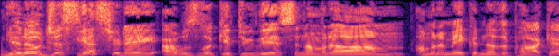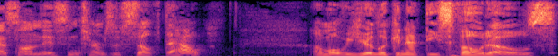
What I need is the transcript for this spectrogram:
You know, just yesterday I was looking through this and I'm gonna, um, I'm gonna make another podcast on this in terms of self-doubt. I'm over here looking at these photos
